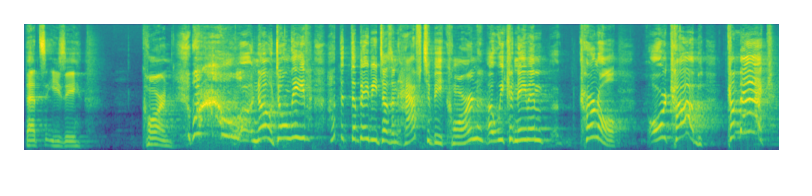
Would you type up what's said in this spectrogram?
That's easy. Corn. Wow! Oh, no, don't leave. The, the baby doesn't have to be corn. Uh, we could name him uh, Colonel or Cobb. Come back.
